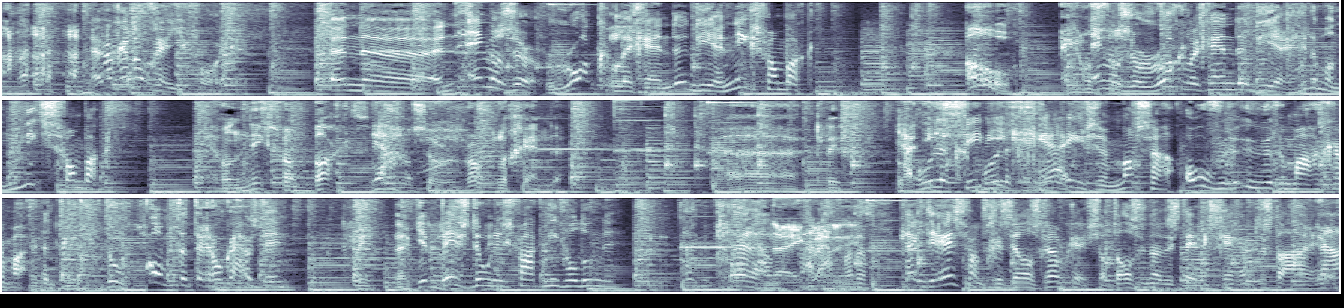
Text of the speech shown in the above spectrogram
Heb ik er nog eentje voor je. Een, eh, een Engelse rocklegende die er niks van bakt. Oh. Engels. Engelse rocklegende die er helemaal niets van bakt. Helemaal niks van bakt. Ja. Engelse rocklegende. Eh, Cliff. Ja, ik zie die grijze massa overuren maken, maar het, toen komt het er ook uit, hè? Je best doen is vaak niet voldoende. Ja, Nee, ik weet het niet. Kijk, de rest van het gezelschap kijk, zat als naar de sterrenscherm te staren. Ja.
